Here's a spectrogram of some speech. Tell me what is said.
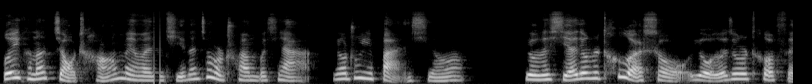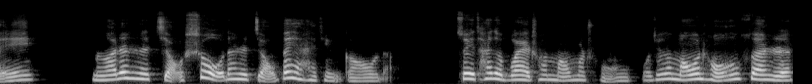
所以可能脚长没问题，但就是穿不下。要注意版型，有的鞋就是特瘦，有的就是特肥。哪吒是脚瘦，但是脚背还挺高的。所以他就不爱穿毛毛虫。我觉得毛毛虫算是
